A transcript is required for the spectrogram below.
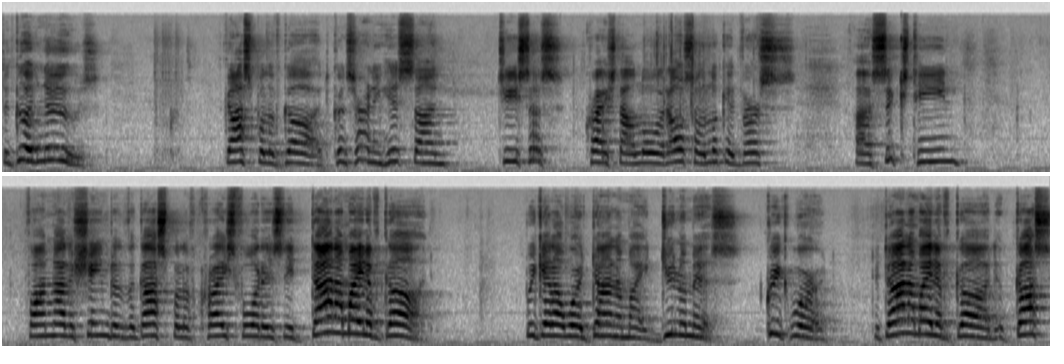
the good news. Gospel of God concerning his son, Jesus Christ our Lord. Also, look at verse uh, 16. For I'm not ashamed of the gospel of Christ, for it is the dynamite of God we get our word dynamite, dunamis, Greek word. The dynamite of God, the,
